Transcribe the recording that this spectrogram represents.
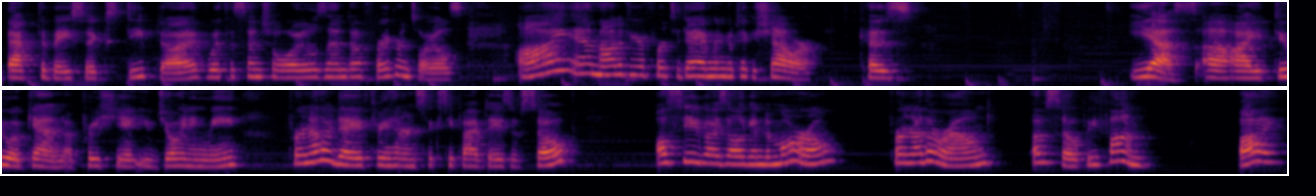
back to basics deep dive with essential oils and uh, fragrance oils. I am out of here for today. I'm going to go take a shower because, yes, uh, I do again appreciate you joining me for another day of 365 days of soap. I'll see you guys all again tomorrow for another round of soapy fun. Bye.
